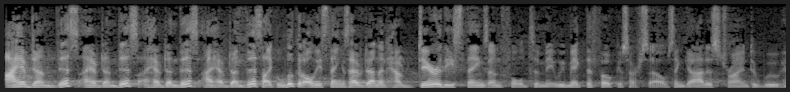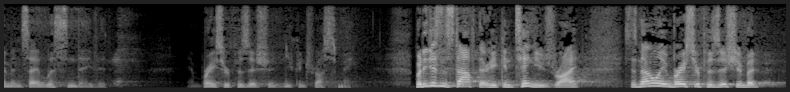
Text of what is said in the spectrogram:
I have done this, I have done this, I have done this, I have done this. Like, look at all these things I've done, and how dare these things unfold to me. We make the focus ourselves, and God is trying to woo him and say, Listen, David, embrace your position. You can trust me. But he doesn't stop there. He continues, right? He says, Not only embrace your position, but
